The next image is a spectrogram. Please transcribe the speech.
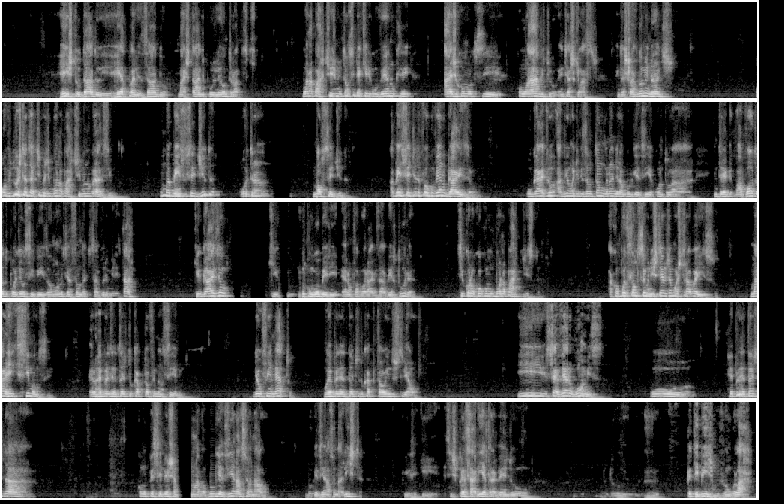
reestudado e reatualizado mais tarde por Leon Trotsky. Bonapartismo, então, seria aquele governo que age como, se, como árbitro entre as classes, entre as classes dominantes. Houve duas tentativas de bonapartismo no Brasil. Uma bem-sucedida, outra mal-sucedida. A bem-sucedida foi o governo Geisel. O Geisel havia uma divisão tão grande na burguesia quanto a a volta do poder aos civis ou a manutenção da ditadura militar, que Geisel, que junto com Golbery eram favoráveis à abertura, se colocou como bonapartista. A composição do seu ministério já mostrava isso. Henrique Simonsen era o representante do capital financeiro. Delfim Neto o representante do capital industrial. E Severo Gomes, o representante da, como o PCB chamava, burguesia nacional, burguesia nacionalista, que, que se expressaria através do, do PTBismo, João Goulart.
